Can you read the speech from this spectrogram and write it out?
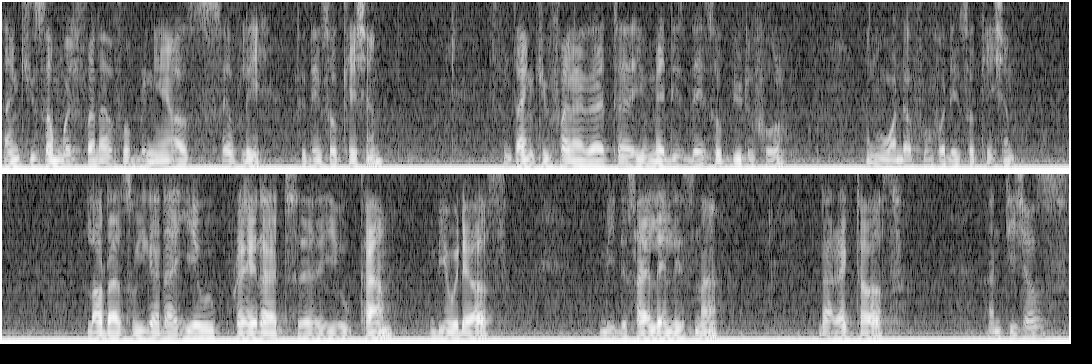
Thank you so much, Father, for bringing us safely to this occasion. And thank you, Father, that uh, you made this day so beautiful and wonderful for this occasion. Lord, as we gather here, we pray that uh, you come, be with us, be the silent listener, direct us, and teach us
